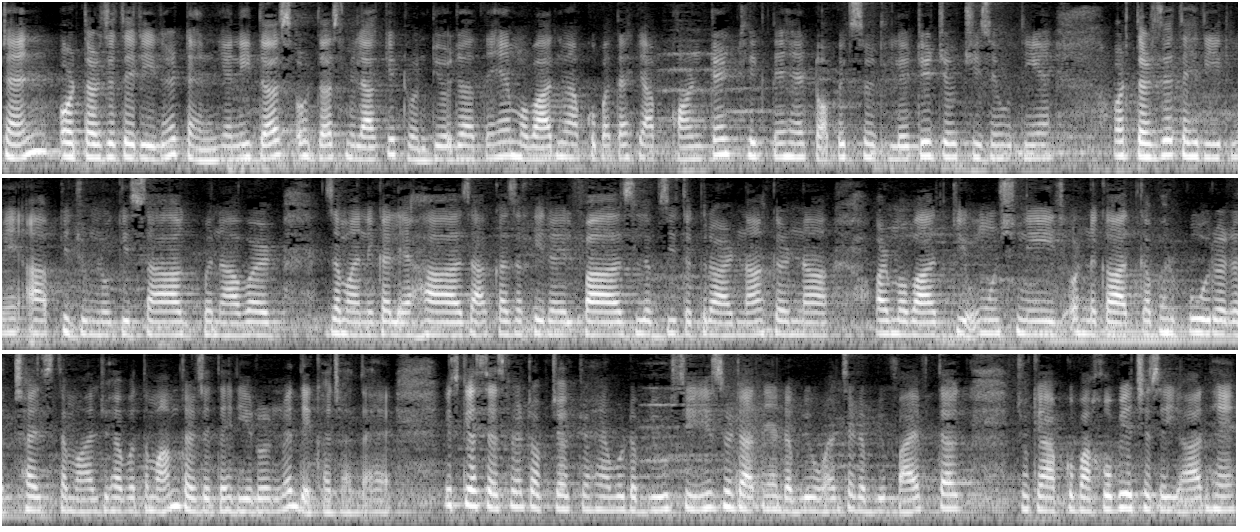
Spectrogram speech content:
टेन और तर्ज तहरीर है टेन, यानी दस और दस मिला के ट्वेंटी हो जाते हैं। मवाद में आपको पता है कि आप कंटेंट लिखते हैं टॉपिक से रिलेटेड जो चीज़ें होती हैं और तर्ज तहरीर में आपके जुमलों की साग, बनावट, ज़माने का लिहाज, आपका ज़ख़ीरा अल्फाज, लफ्ज़ी तकरार ना करना और मवाद की ऊँच नीच और नकात का भरपूर और अच्छा इस्तेमाल जो है वो तमाम तर्ज तहरीरों में देखा जाता है। इसके असेसमेंट ऑब्जेक्ट जो हैं वो डब्ल्यू सीरीज़ में जाते हैं डब्ल्यू वन से डब्ल्यू फाइव तक, जो कि आपको बाखूबी अच्छे से याद हैं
